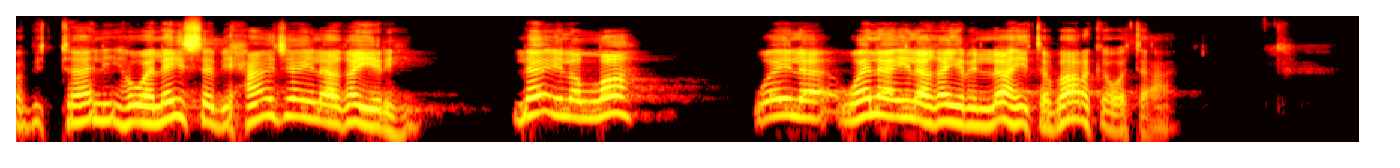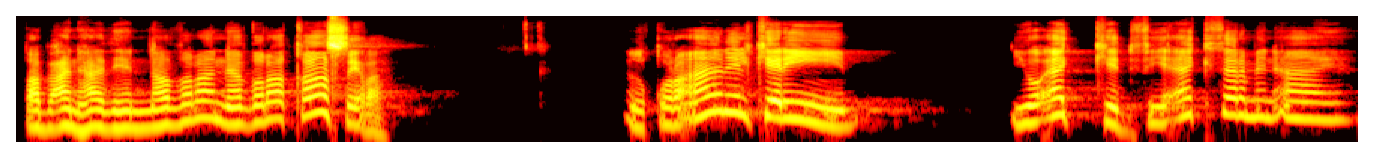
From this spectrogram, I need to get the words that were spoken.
وبالتالي هو ليس بحاجة إلى غيره. لا إلى الله والى ولا إلى غير الله تبارك وتعالى. طبعا هذه النظرة نظرة قاصرة. القرآن الكريم يؤكد في أكثر من آية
